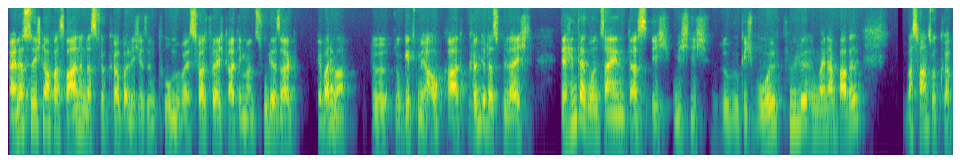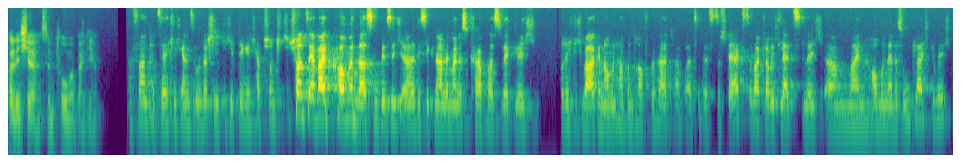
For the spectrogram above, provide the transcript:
Erinnerst du dich noch, was waren denn das für körperliche Symptome? Weil es hört vielleicht gerade jemand zu, der sagt, ja, warte mal, du, so geht es mir auch gerade. Mhm. Könnte das vielleicht der Hintergrund sein, dass ich mich nicht so wirklich wohl fühle in meiner Bubble? Was waren so körperliche Symptome bei dir? Das waren tatsächlich ganz unterschiedliche Dinge. Ich habe schon, schon sehr weit kommen lassen, bis ich äh, die Signale meines Körpers wirklich richtig wahrgenommen habe und drauf gehört habe. Also das, das Stärkste war, glaube ich, letztlich ähm, mein hormonelles Ungleichgewicht.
